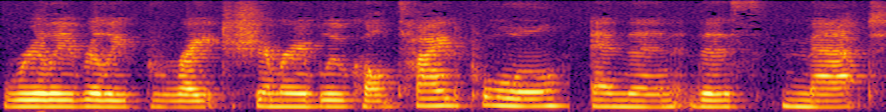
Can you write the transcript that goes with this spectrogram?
Really, really bright shimmery blue called Tide Pool. And then this matte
